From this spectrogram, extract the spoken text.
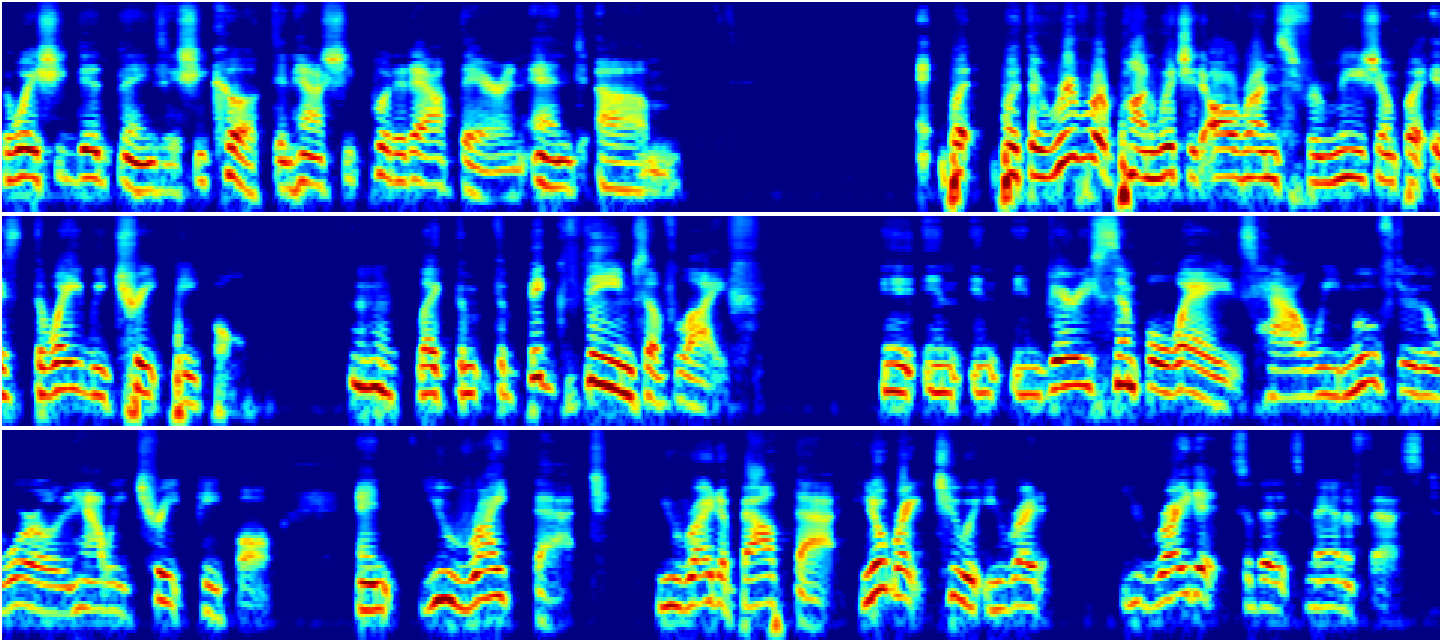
the way she did things, as she cooked and how she put it out there, and and um, but but the river upon which it all runs for me, Jhumpa, is the way we treat people, mm-hmm. like the the big themes of life in, in, in very simple ways how we move through the world and how we treat people. And you write that. You write about that. You don't write to it. You write you write it so that it's manifest.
